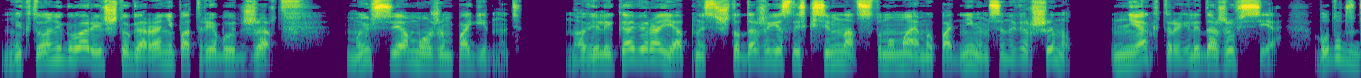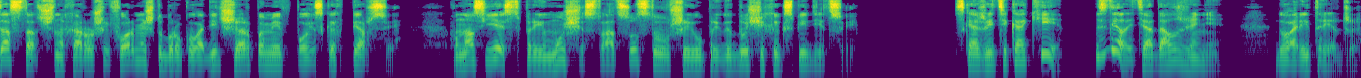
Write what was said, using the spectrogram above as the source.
«Никто не говорит, что гора не потребует жертв. Мы все можем погибнуть. Но велика вероятность, что даже если к 17 мая мы поднимемся на вершину, Некоторые или даже все будут в достаточно хорошей форме, чтобы руководить шерпами в поисках Перси. У нас есть преимущества, отсутствовавшие у предыдущих экспедиций. «Скажите, какие? Сделайте одолжение», — говорит Реджи.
